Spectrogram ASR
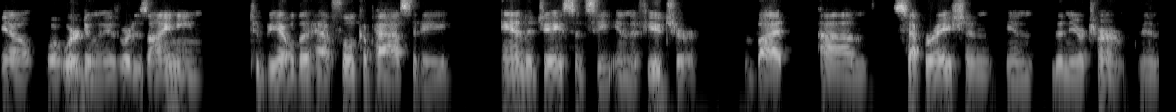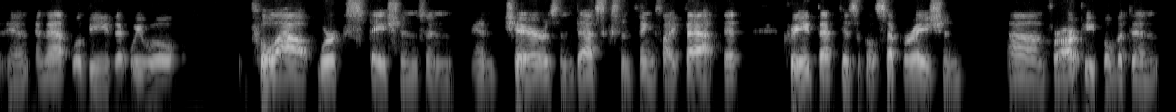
you know what we're doing is we're designing to be able to have full capacity and adjacency in the future, but um, separation in the near term, and, and and that will be that we will pull out workstations and, and chairs and desks and things like that that create that physical separation um, for our people, but then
